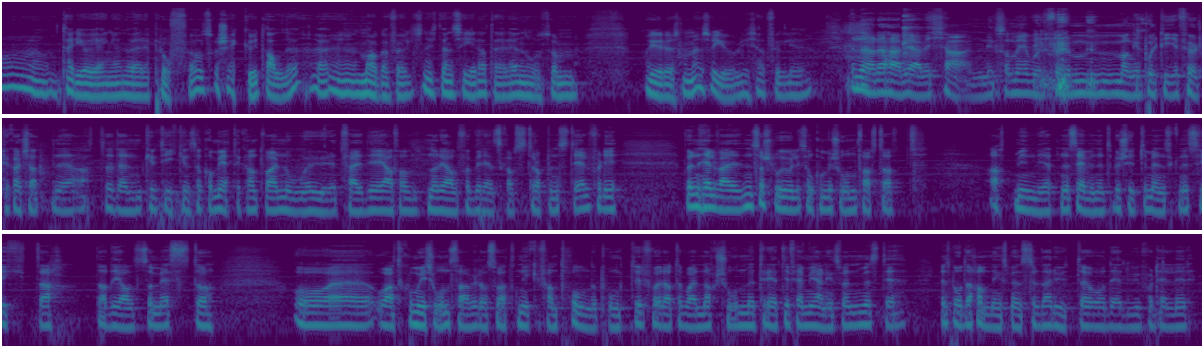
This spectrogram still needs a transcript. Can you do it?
Terje og gjengen være proffe og så sjekke ut alle. Uh, magefølelsen. Hvis den sier at det er noe som må gjøres noe med, så gjør de selvfølgelig det. Men er det her vi er ved kjernen, liksom, i hvorfor mange i politiet følte kanskje at, at, den kritikken som kom i etterkant, var noe urettferdig, iallfall når det gjaldt for beredskapstroppens del? fordi For en hel verden så slo jo liksom kommisjonen fast at, at myndighetenes evne til å beskytte menneskene svikta da det gjaldt som mest. Og, og, eh, og, at kommisjonen sa vel også at den ikke fant holdepunkter for at det var en aksjon med tre til fem gjerningsmenn, mens, det, mens både handlingsmønsteret der ute og det du forteller,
